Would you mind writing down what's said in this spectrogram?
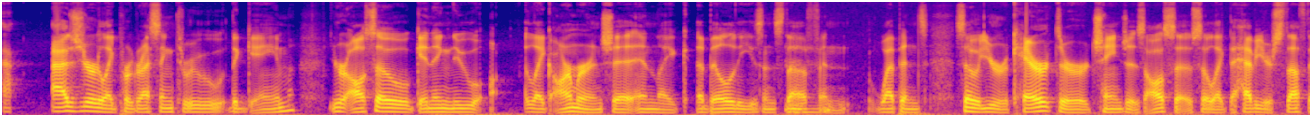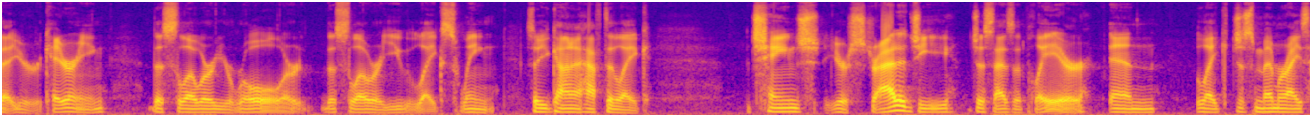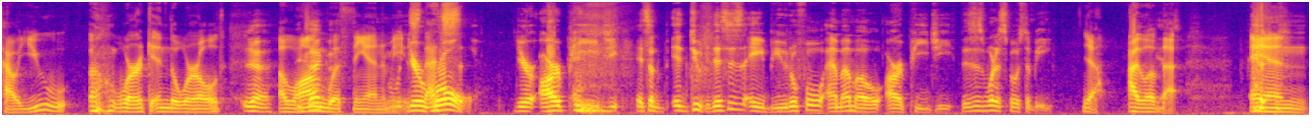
as you're like progressing through the game, you're also getting new like armor and shit and like abilities and stuff and weapons. So your character changes also. So like the heavier stuff that you're carrying, the slower you roll or the slower you like swing. So you kind of have to like change your strategy just as a player and like just memorize how you work in the world Yeah, along exactly. with the enemies. Your That's- role, your RPG. it's a it, dude. This is a beautiful MMO RPG. This is what it's supposed to be. Yeah, I love Yes. that. And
